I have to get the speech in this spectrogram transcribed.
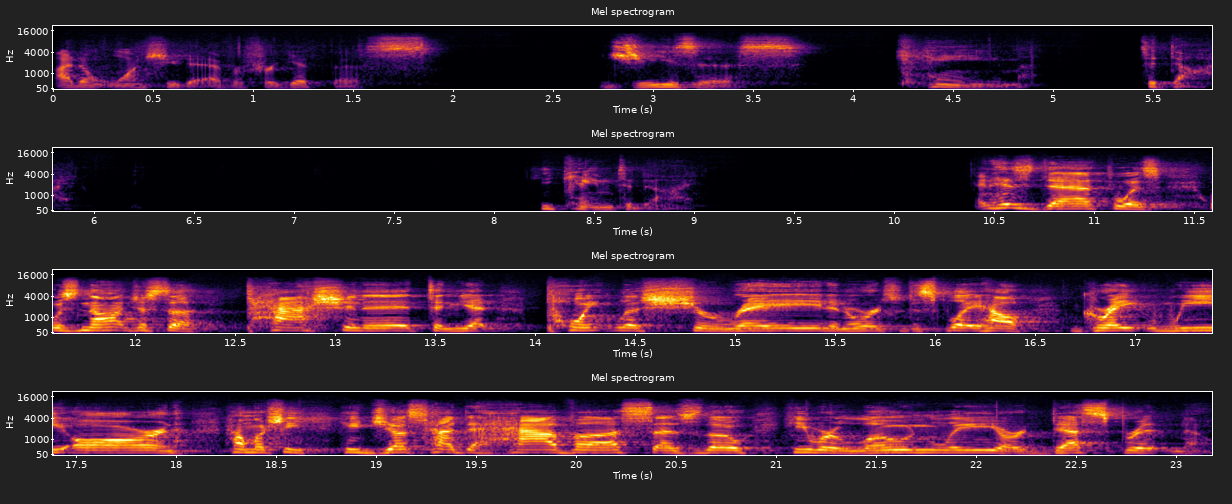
I don't want you to ever forget this. Jesus came to die. He came to die. And his death was, was not just a passionate and yet pointless charade in order to display how great we are and how much he, he just had to have us as though he were lonely or desperate. No.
